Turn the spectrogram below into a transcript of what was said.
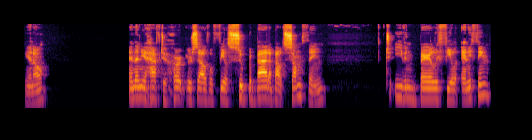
you know? And then you have to hurt yourself or feel super bad about something to even barely feel anything.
